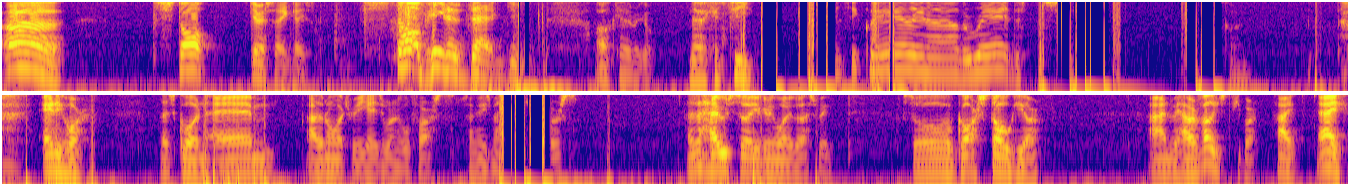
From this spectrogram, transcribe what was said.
Ugh! Stop! Give me a second, guys. Stop being a dick, you. Okay, there we go. Now I can see. I can see clearly now the red. This. Anyhow, let's go on. Um, I don't know which way you guys want to go first, so I'm gonna use my there's a house, so you're going to want to go this way. So we've got our stall here. And we have our village keeper. Hi. Hey!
